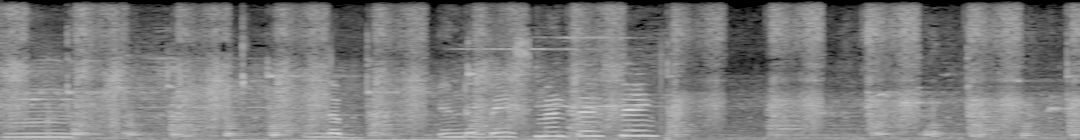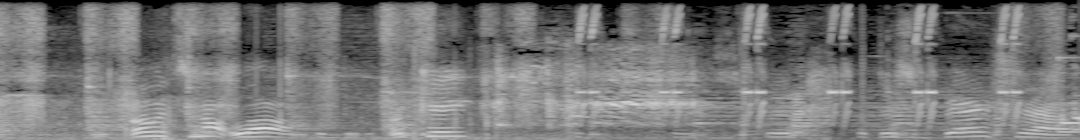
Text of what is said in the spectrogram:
Hmm. In the in the basement, I think. Oh, it's not locked. Okay. But there's bear traps.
